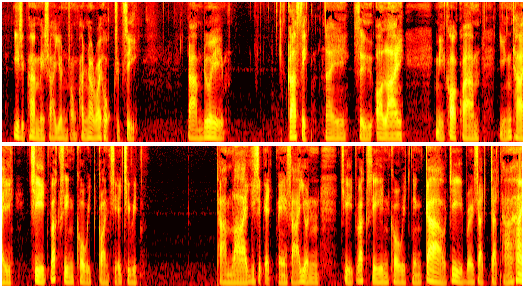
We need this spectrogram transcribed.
25 เมษายน 2564 ตามด้วยกราฟิกในสื่อออนไลน์ มีข้อความหญิงไทยฉีดวัคซีนโควิดก่อนเสียชีวิตไทม์ไลน์ 21 เมษายน ฉีดวัคซีนโควิด -19 ที่บริษัทจัดหาให้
